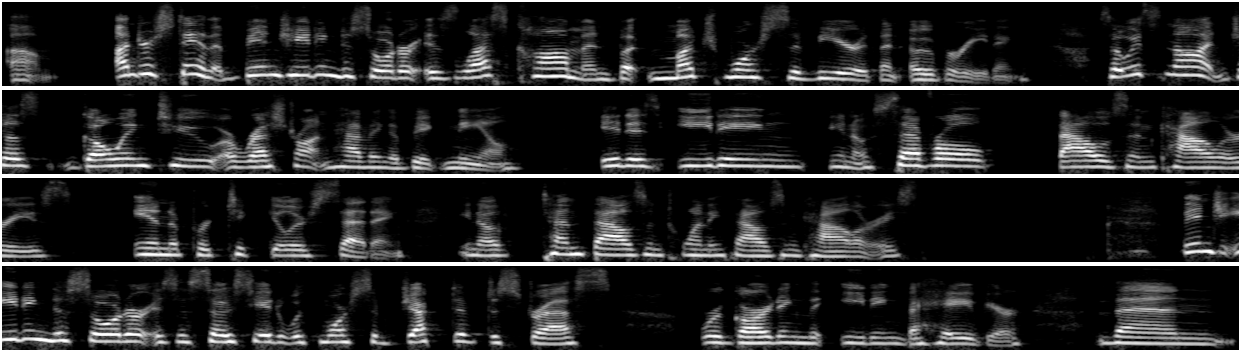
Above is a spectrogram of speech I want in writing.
Um, understand that binge eating disorder is less common but much more severe than overeating. So it's not just going to a restaurant and having a big meal it is eating you know several thousand calories in a particular setting you know 10,000 20,000 calories. Binge eating disorder is associated with more subjective distress regarding the eating behavior than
